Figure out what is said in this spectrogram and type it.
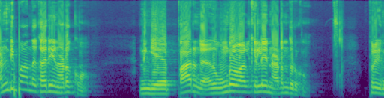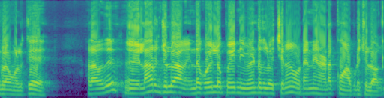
கண்டிப்பாக அந்த காரியம் நடக்கும். நீங்கள் பாருங்கள் அது உங்கள் வாழ்க்கையிலே நடந்திருக்கும். புரியுதுங்களா உங்களுக்கு? அதாவது எல்லாரும் சொல்லுவாங்க இந்த கோயிலில் போய் நீ வேண்டுதல் வச்சினா உடனே நடக்கும் அப்படின்னு சொல்லுவாங்க.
